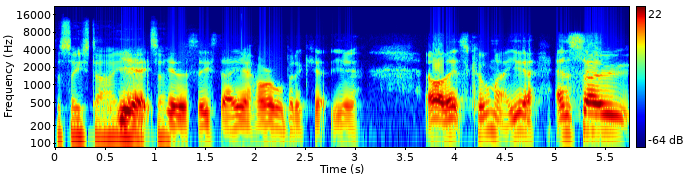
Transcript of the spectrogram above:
the Seastar. Yeah. Yeah, uh, yeah the Seastar. Yeah, horrible bit of kit. Yeah. Oh, that's cool, mate. Yeah. And so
